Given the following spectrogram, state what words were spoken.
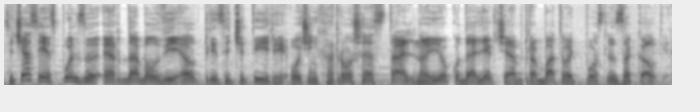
Сейчас я использую RWL34, очень хорошая сталь, но ее куда легче обрабатывать после закалки.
